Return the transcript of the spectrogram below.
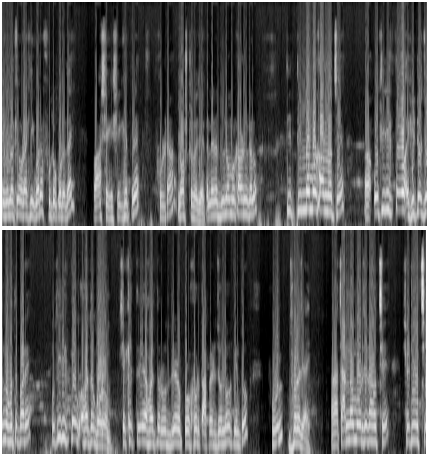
এগুলোকে ওরা কি করে, ফুটো করে দেয় বা সে সেই ক্ষেত্রে ফুলটা নষ্ট হয়ে যায়। তাহলে এটা দুই নম্বর কারণ গেল। তিন নম্বর কারণ হচ্ছে অতিরিক্ত হিটের জন্য হতে পারে, অতিরিক্ত হয়তো গরম। সেক্ষেত্রে হয়তো রৌদ্রের প্রখর তাপের জন্য কিন্তু ফুল ঝরে যায়। চার নম্বর যেটা হচ্ছে, সেটি হচ্ছে,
